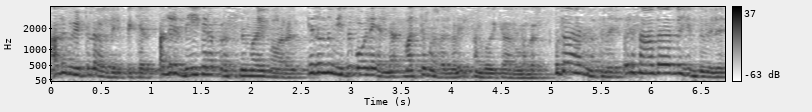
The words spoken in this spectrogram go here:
അത് വീട്ടിൽ അവതരിപ്പിക്കൽ അതൊരു ഭീകര പ്രശ്നമായി മാറൽ ഇതൊന്നും ഇതുപോലെയല്ല മറ്റു മതങ്ങളിൽ സംഭവിക്കാറുള്ളത്. ഉദാഹരണത്തിന് ഒരു സാധാരണ ഹിന്ദുവിന്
